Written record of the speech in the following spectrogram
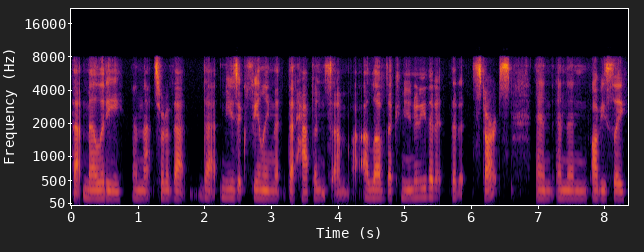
that melody and that sort of that that music feeling that that happens. Um, I love the community that it that it starts, and and then obviously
